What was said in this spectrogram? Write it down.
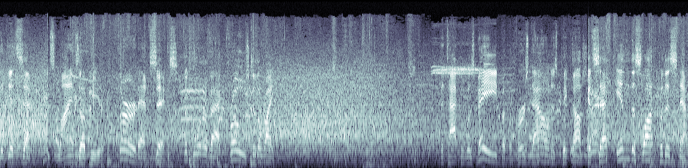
to get set. Lines up here. Third and six. The quarterback throws to the right. The tackle was made, but the first down is picked up. Gets set in the slot for this snap.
